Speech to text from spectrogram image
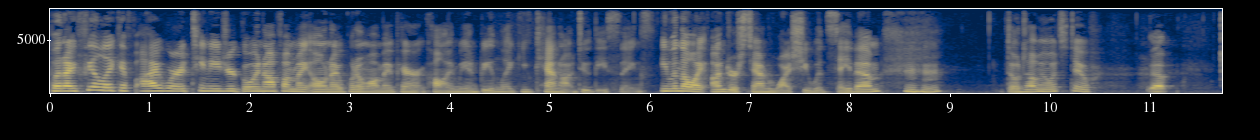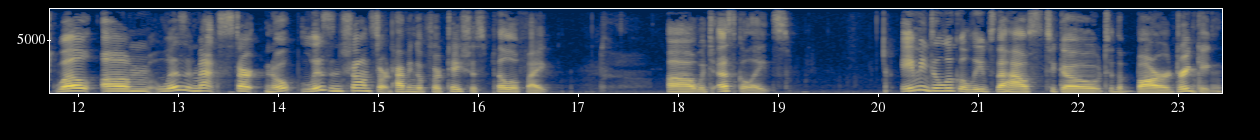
but I feel like if I were a teenager going off on my own, I wouldn't want my parent calling me and being like you cannot do these things. Even though I understand why she would say them. Mm-hmm. Don't tell me what to do. Yep. Well, um, Liz and Max start. Nope. Liz and Sean start having a flirtatious pillow fight, uh, which escalates. Amy DeLuca leaves the house to go to the bar drinking,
